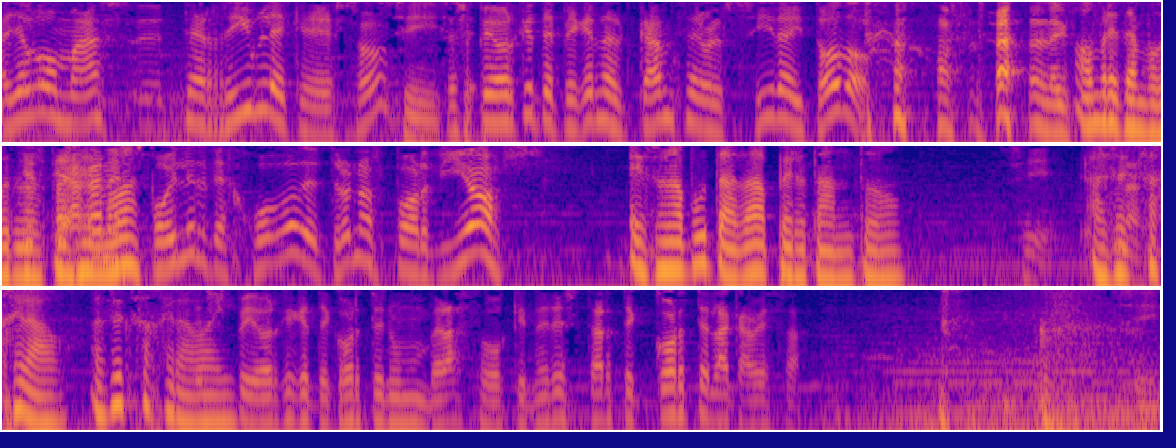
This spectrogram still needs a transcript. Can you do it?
¿Hay algo más eh, terrible que eso? Sí, es sí. peor que te peguen el cáncer o el SIDA y todo. Hombre, tampoco que nos te hagan spoiler de Juego de Tronos, por Dios. Es una putada, pero tanto. Sí, es Has una- exagerado, has exagerado Es ahí. peor que que te corten un brazo o que Ned Stark te corte la cabeza. Sí,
